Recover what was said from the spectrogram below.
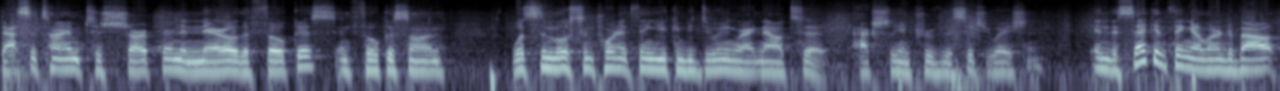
that's the time to sharpen and narrow the focus and focus on what's the most important thing you can be doing right now to actually improve the situation. And the second thing I learned about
